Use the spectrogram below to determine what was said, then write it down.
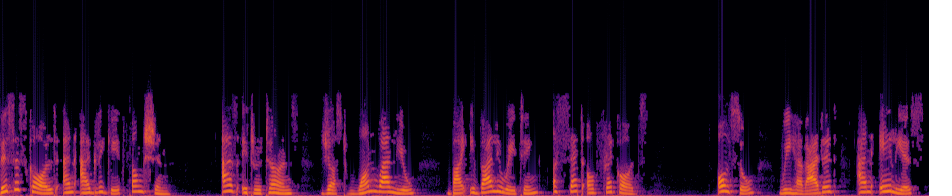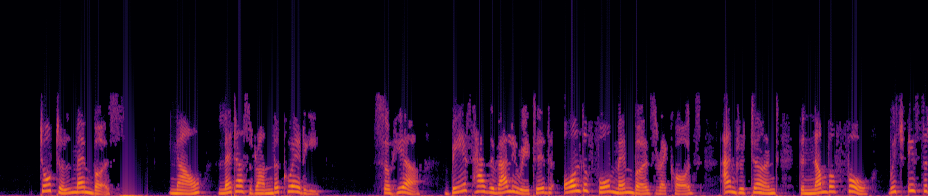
This is called an aggregate function as it returns just one value by evaluating a set of records. Also, we have added an alias total members. Now let us run the query. So here Base has evaluated all the four members records and returned the number 4 which is the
